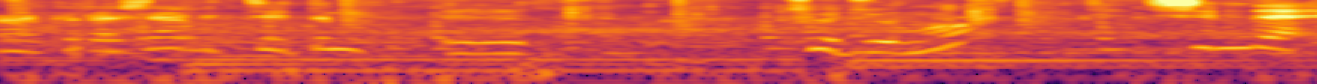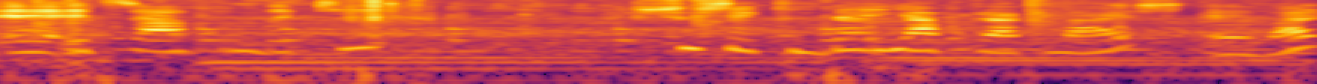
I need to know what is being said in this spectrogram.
Arkadaşlar bitirdim e, çocuğumu. Şimdi e, etrafındaki şu şekilde yapraklar e, var.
